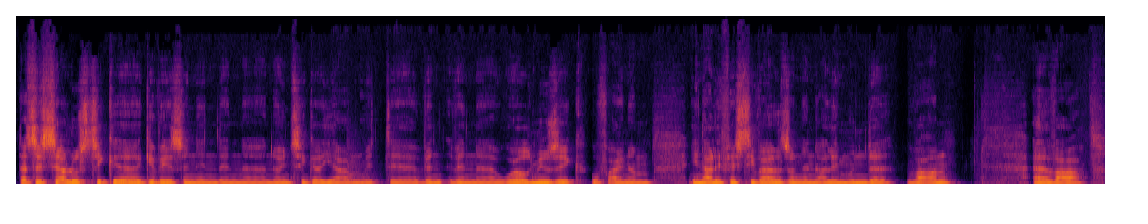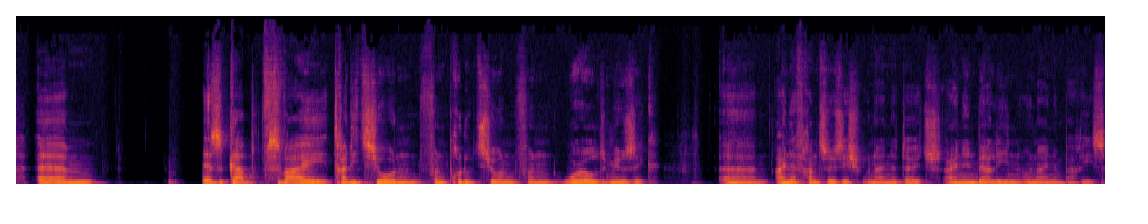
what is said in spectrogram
das ist sehr lustig äh, gewesen in den äh, 90er Jahren, mit, äh, wenn, wenn äh, World Music auf einem in alle Festivals und in alle Munde waren, äh, war. Ähm, es gab zwei Traditionen von Produktion von World Music. Äh, eine französisch und eine deutsch, eine in Berlin und eine in Paris.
